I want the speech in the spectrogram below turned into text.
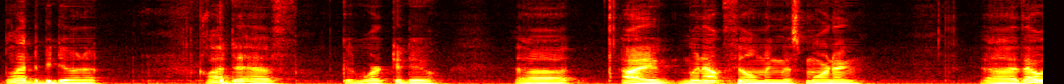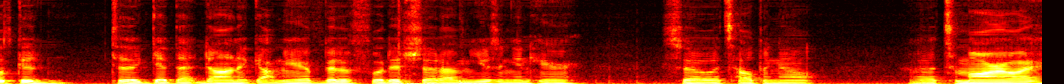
glad to be doing it. Glad to have good work to do. Uh, I went out filming this morning. Uh, that was good to get that done. It got me a bit of footage that I'm using in here, so it's helping out. Uh, tomorrow I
